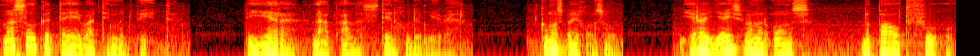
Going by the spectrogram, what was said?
Maar sulke tye wat jy moet weet. Die Here laat alles ten goeie meewerk. Kom ons buig ons op. Here, juis wanneer ons bepaald voel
